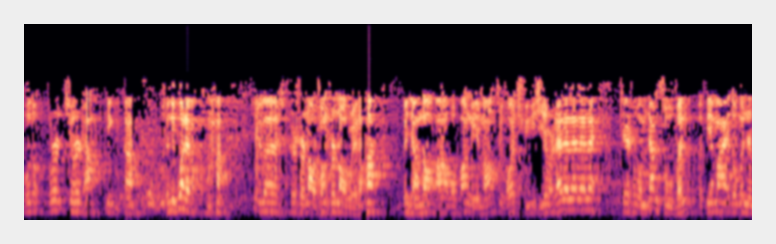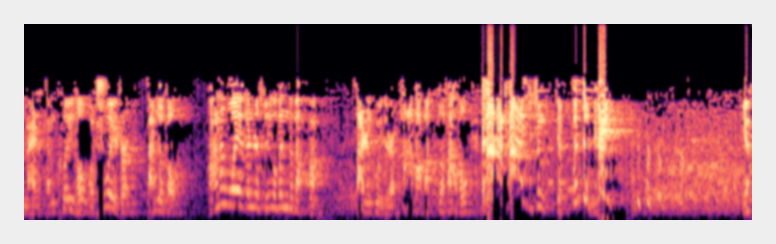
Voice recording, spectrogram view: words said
葡萄不是杏仁茶，你啊，行，你过来吧。这个这事闹装神闹鬼的哈，没想到啊，我帮你忙，最后还娶一媳妇。来来来来来，这是我们家的祖坟，我爹妈也都跟着埋着，咱们磕一头，我说一声，咱们就走啊。那我也跟着随个份子吧啊。三人跪在这儿，啪啪啪磕仨头，咔嚓一声，这坟就开。别害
